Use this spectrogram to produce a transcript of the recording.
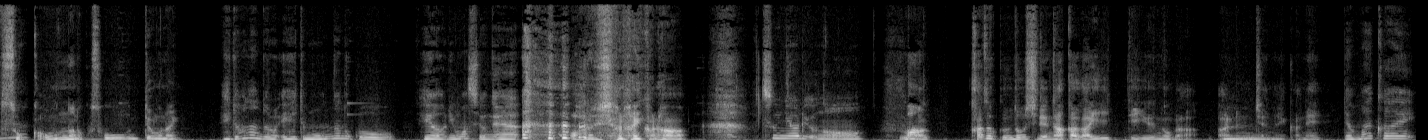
そっか、女の子そうでもない。えどうなんだろうえでも女の子部屋ありますよね あれじゃないかな。普通にあるよなまあ、家族同士で仲がいいっていうのがあるんじゃないかね。でも毎回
